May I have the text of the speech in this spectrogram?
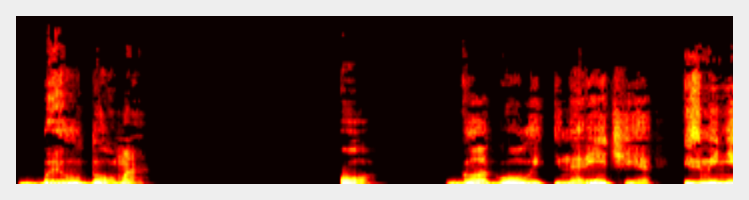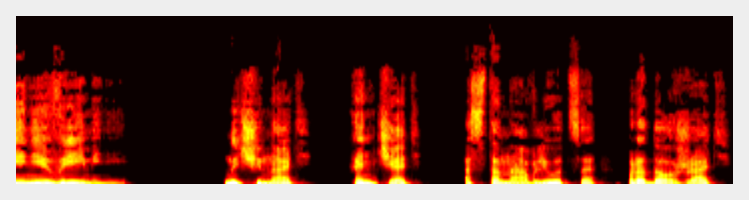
был дома. О. Глаголы и наречия изменения времени. Начинать, кончать, останавливаться, продолжать,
